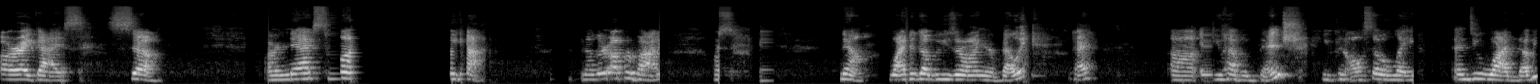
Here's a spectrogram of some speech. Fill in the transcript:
All right, guys. So our next one we got another upper body. Now, wide W's are on your belly. Okay. Uh, if you have a bench, you can also lay and do wide W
